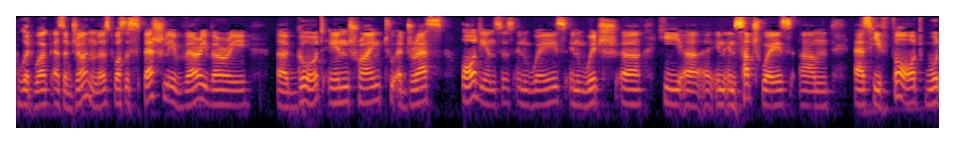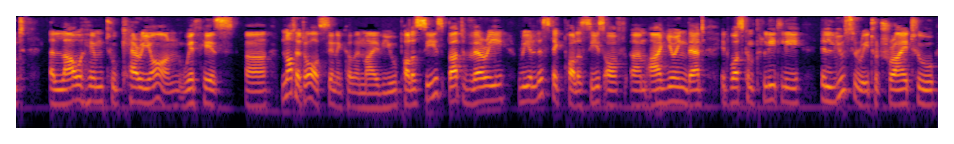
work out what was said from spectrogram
who had worked as a journalist, was especially very, very uh, good in trying to address audiences in ways in which uh, he, uh, in in such ways um, as he thought would allow him to carry on with his uh, not at all cynical, in my view, policies, but very realistic policies of um, arguing that it was completely illusory to try to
